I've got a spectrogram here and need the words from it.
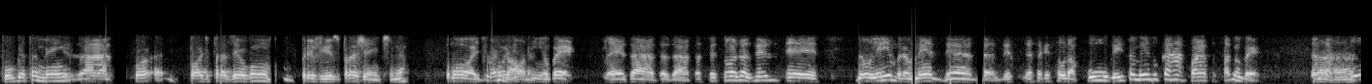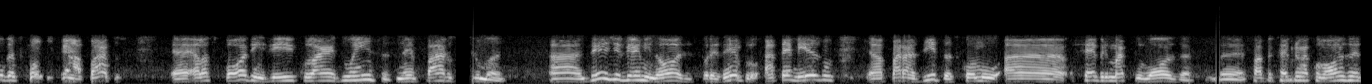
Pulga também Exato. pode trazer algum prejuízo para a gente, né? Pode, pode animal, sim, né? Roberto. É, exato, exato. As pessoas, às vezes, é, não lembram né, dessa questão da pulga e também do carrapato, sabe, Humberto? Tanto uhum. as pulgas quanto os carrapatos, é, elas podem veicular doenças né, para o ser humano. Ah, desde verminoses, por exemplo, até mesmo ah, parasitas como a febre maculosa. Né? A febre maculosa é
